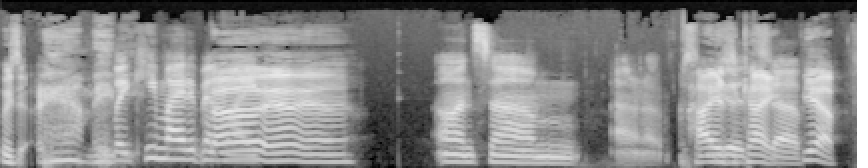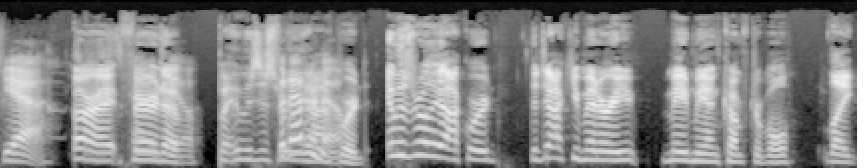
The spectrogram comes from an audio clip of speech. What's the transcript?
Was yeah, maybe. Like he might have been oh like yeah, yeah. on some I don't know High as a kite. Stuff. Yeah. yeah. All right, fair enough. But it was just But really don't know. awkward. It was really awkward. The documentary made me uncomfortable. Like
